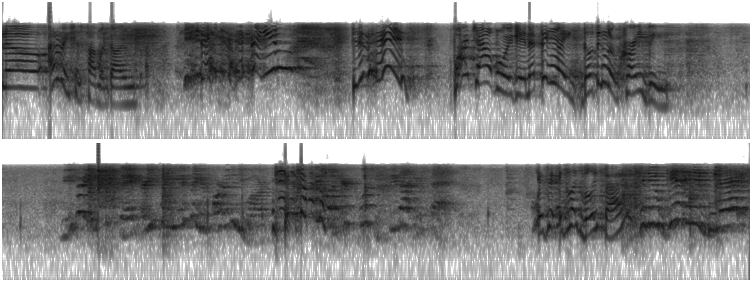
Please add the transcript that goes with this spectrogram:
no, I don't think she has a problem with guns. Is that you? He just hissed. Watch out, Morgan. That thing, like, those things are crazy. Are you you're kidding me? This thing is harder than you are. You're squishy. See that? You're fat. Is it? Is it like really fast? Can you get his neck?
